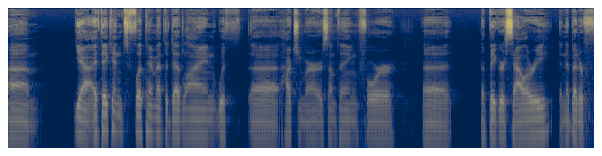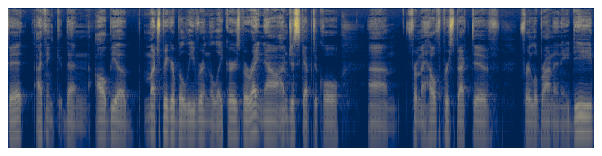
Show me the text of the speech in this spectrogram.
um, yeah, if they can flip him at the deadline with uh, Hachimura or something for. Uh, a bigger salary and a better fit, I think then I'll be a much bigger believer in the Lakers. But right now, I'm just skeptical um, from a health perspective for LeBron and AD,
